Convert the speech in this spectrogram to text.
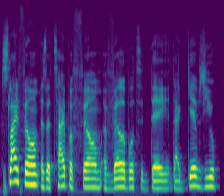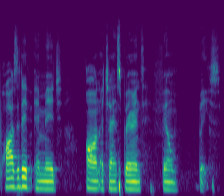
Slide film is a type of film available today that gives you positive image on a transparent film base.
